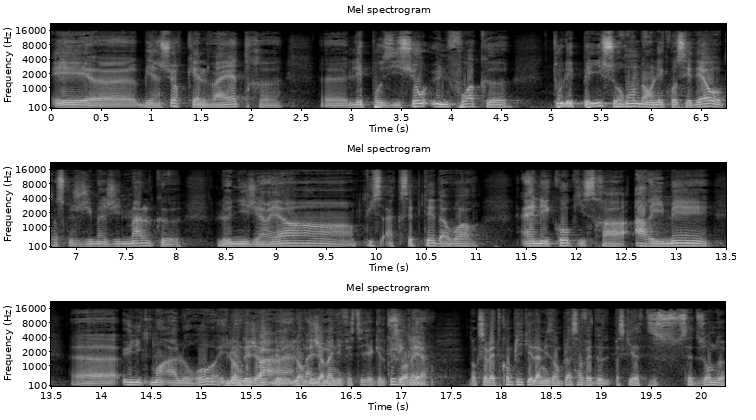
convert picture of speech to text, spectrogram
et euh, bien sûr quelles vont être euh, euh, les positions une fois que tous les pays seront dans l'éco-CDAO, parce que j'imagine mal que le Nigeria puisse accepter d'avoir un éco qui sera arrimé euh, uniquement à l'euro. Ils l'ont déjà, ils l'ont déjà manifesté il y a quelques jours d'ailleurs. Donc ça va être compliqué la mise en place en fait parce qu'il y a cette zone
